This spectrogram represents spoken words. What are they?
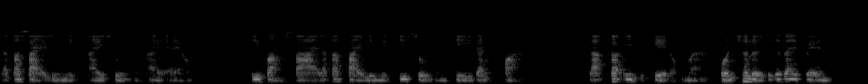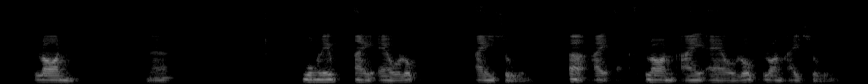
แล้วก็ใส่ลิมิต i 0ถึง il ที่ฝั่งซ้าย แล้วก็ใส่ลิมิตที่ 0 ถึง t ด้านขวา แล้วก็ integrate ออกมา ผลเฉลยก็จะได้เป็น ln นะ วงเล็บ il ลบ i 0เอ่อ i ln il ลบ ln i 0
